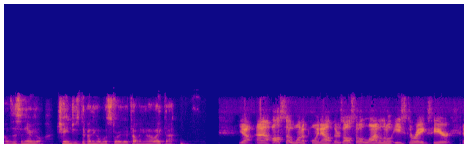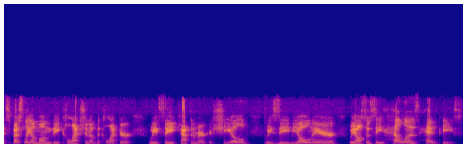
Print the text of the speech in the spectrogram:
of the scenario changes depending on what story they're telling, and I like that. Yeah, and I also want to point out there's also a lot of little Easter eggs here, especially among the collection of the collector. We see Captain America's shield, we see Mjolnir, we also see Hela's headpiece,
